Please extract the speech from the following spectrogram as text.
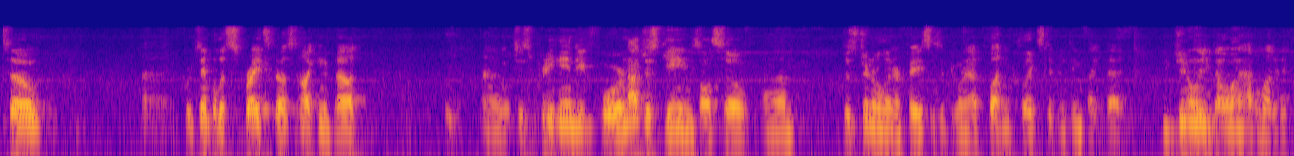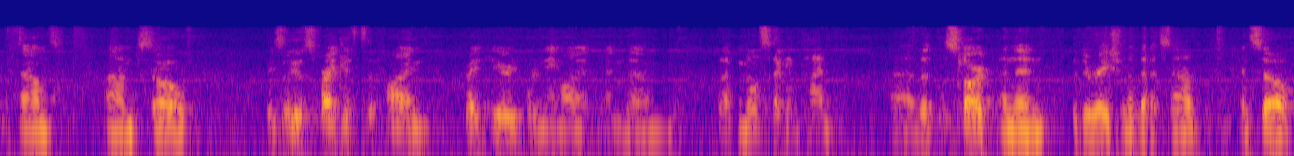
so, uh, for example, the sprites that I was talking about, uh, which is pretty handy for not just games, also um, just general interfaces if you want to have button clicks, different things like that. You generally don't want to have a lot of different sounds. Um, so basically the sprite gets defined right here, you put a name on it, and um, the millisecond time, uh, the, the start, and then the duration of that sound. And so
